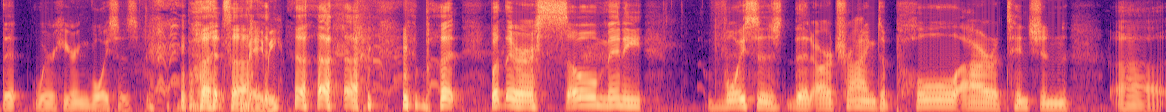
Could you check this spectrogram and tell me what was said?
that we're hearing voices, but uh, Maybe. but but there are so many voices that are trying to pull our attention uh,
